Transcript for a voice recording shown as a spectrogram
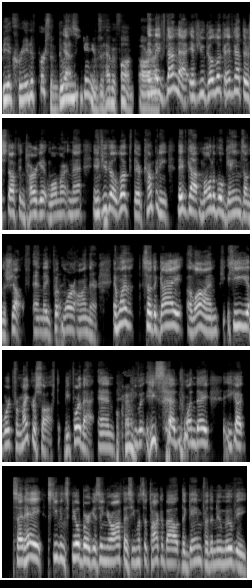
be a creative person doing yes. games and having fun. All and right. they've done that. If you go look, and they've got their stuff in Target, Walmart, and that. And if you go look, their company, they've got multiple games on the shelf, and they've put right. more on there. And one, the, so the guy Elan, he worked for Microsoft before that, and okay. he, he said one day he got said, Hey, Steven Spielberg is in your office. He wants to talk about the game for the new movie.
